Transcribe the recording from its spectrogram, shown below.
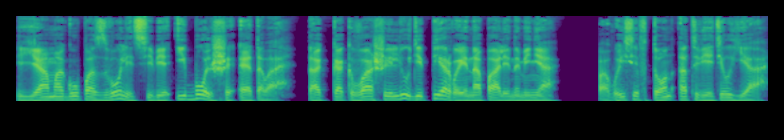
Я могу позволить себе и больше этого, так как ваши люди первые напали на меня, Повысив тон, ответил я.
